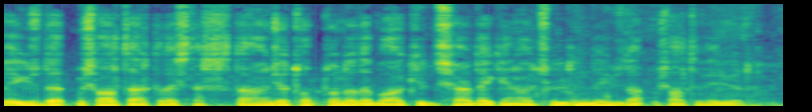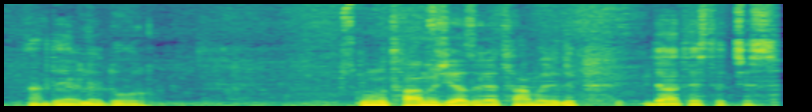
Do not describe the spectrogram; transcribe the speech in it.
Ve %66 arkadaşlar. Daha önce toplamda da bu akü dışarıdayken ölçüldüğünde %66 veriyordu. Yani değerler doğru. Biz bunu tamir cihazıyla tamir edip bir daha test edeceğiz.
